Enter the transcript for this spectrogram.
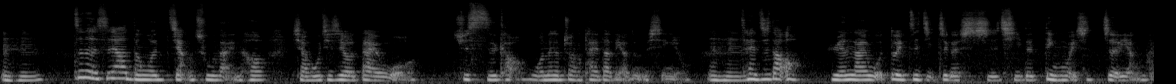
的，嗯哼，真的是要等我讲出来，然后小胡其实有带我去思考我那个状态到底要怎么形容，嗯哼，才知道哦，原来我对自己这个时期的定位是这样的。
